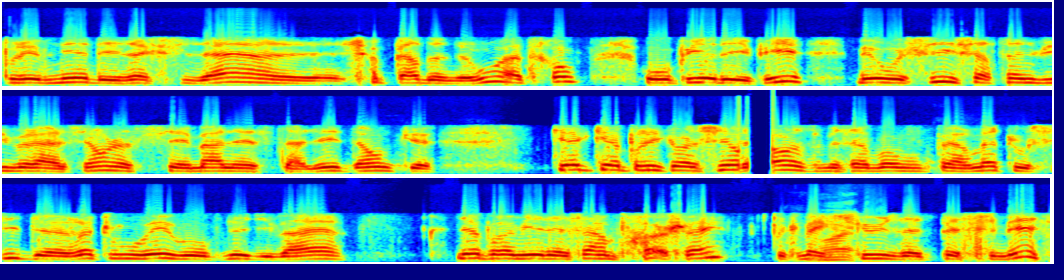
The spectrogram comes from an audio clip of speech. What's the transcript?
prévenir des accidents, euh, ça perd de roue, à trop, au pire des pires, mais aussi certaines vibrations, là, si c'est mal installé. Donc, euh, quelques précautions, mais ça va vous permettre aussi de retrouver vos pneus d'hiver le 1er décembre prochain. Je m'excuse d'être pessimiste,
